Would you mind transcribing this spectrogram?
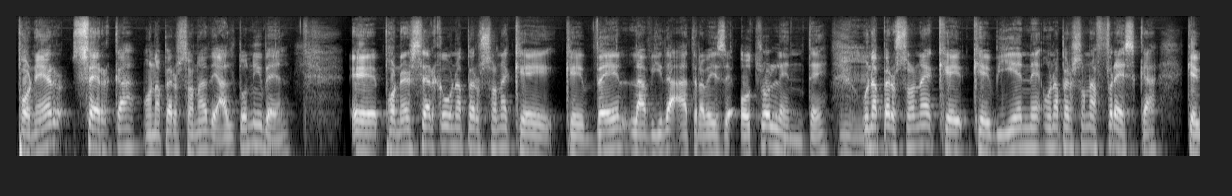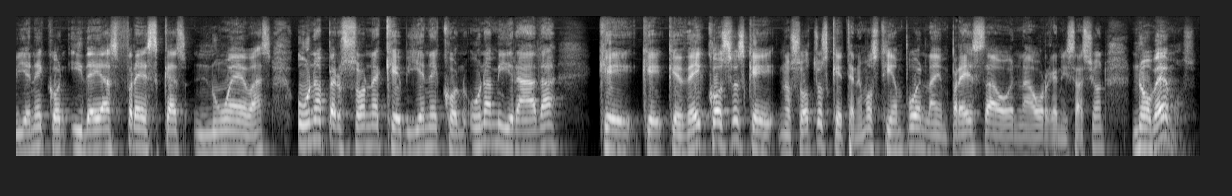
poner cerca una persona de alto nivel. Eh, poner cerca una persona que, ve la vida a través de otro lente, una persona que, viene, una persona fresca, que viene con ideas frescas, nuevas, una persona que viene con una mirada que, que, ve cosas que nosotros que tenemos tiempo en la empresa o en la organización no vemos.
